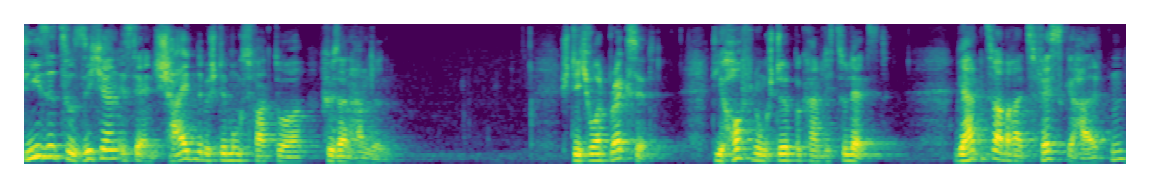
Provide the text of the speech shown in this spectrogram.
Diese zu sichern ist der entscheidende Bestimmungsfaktor für sein Handeln. Stichwort Brexit. Die Hoffnung stirbt bekanntlich zuletzt. Wir hatten zwar bereits festgehalten,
